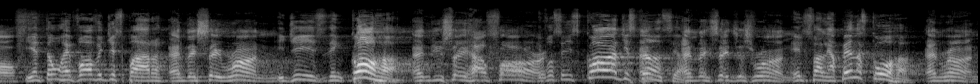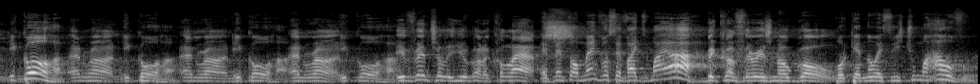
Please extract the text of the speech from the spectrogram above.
and off, e então o revólver dispara. And they say run, e dizem corra. and you say how E far, você diz qual a distância? and they say just run, Eles falam apenas corra. And run, e corra. And run, e corra. And run, e corra. And run. e corra. Eventually you're going to collapse. Eventualmente você vai desmaiar. Because there is no goal. porque não existe um alvo.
